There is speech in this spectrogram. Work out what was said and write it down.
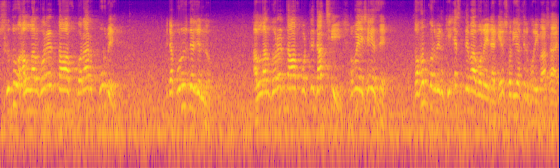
শুধু আল্লাহর ঘরের তাওয়াফ করার পূর্বে এটা পুরুষদের জন্য আল্লাহর ঘরের তাওয়াফ করতে যাচ্ছি সময় এসে গেছে তখন করবেন কি? এস্তেবা বলে এটাকে শরীয়তের পরিভাষায়।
